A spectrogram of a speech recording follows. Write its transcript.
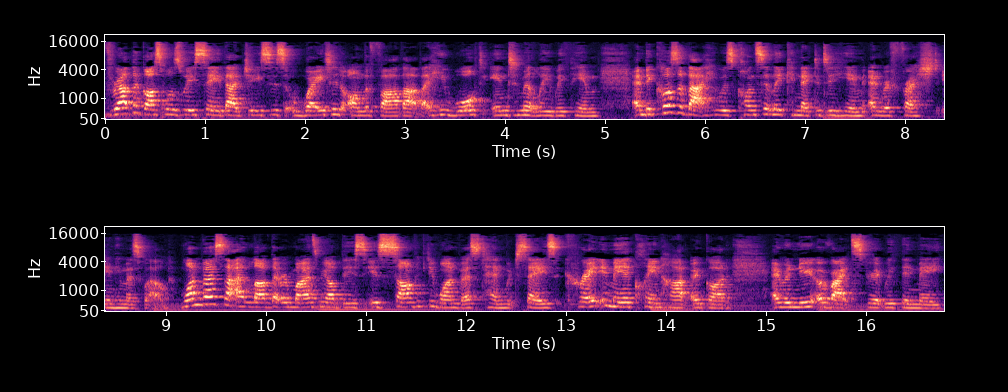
Throughout the Gospels, we see that Jesus waited on the Father, that He walked intimately with Him, and because of that, He was constantly connected to Him and refreshed in Him as well. One verse that I love that reminds me of this is Psalm 51, verse 10, which says, Create in me a clean heart, O God and renew a right spirit within me.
